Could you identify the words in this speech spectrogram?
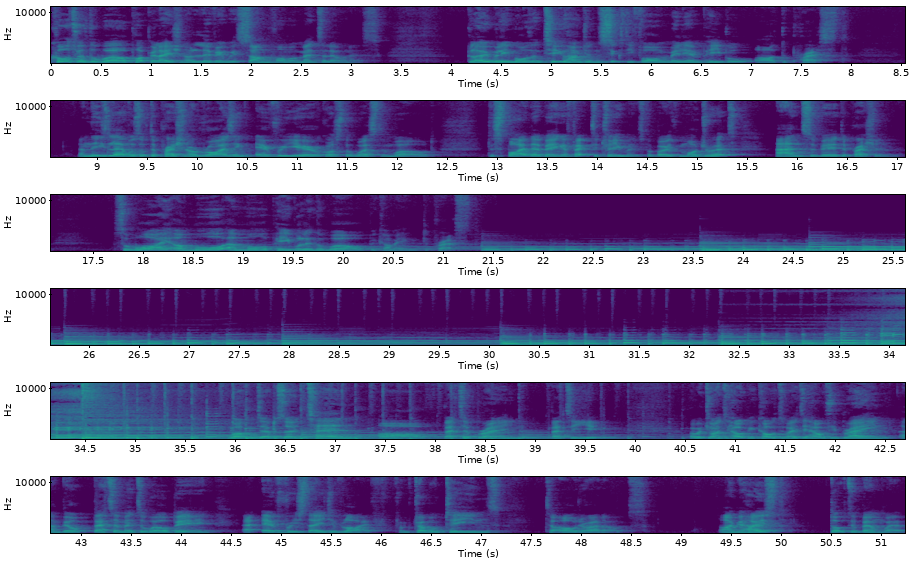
quarter of the world population are living with some form of mental illness. Globally, more than 264 million people are depressed. And these levels of depression are rising every year across the Western world, despite there being effective treatments for both moderate and severe depression. So, why are more and more people in the world becoming depressed? Episode 10 of Better Brain, Better You, where we're trying to help you cultivate a healthy brain and build better mental well being at every stage of life, from troubled teens to older adults. I'm your host, Dr. Ben Webb.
